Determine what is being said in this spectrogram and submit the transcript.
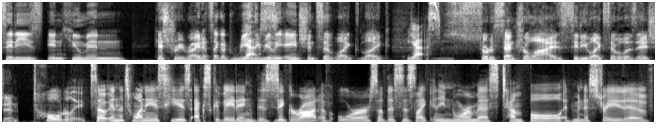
cities in human history, right? It's like a really, Yes. really ancient, civ- like, like Yes. sort of centralized city-like civilization. Totally. So in the 20s, he is excavating the ziggurat of Ur. So this is like an enormous temple administrative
